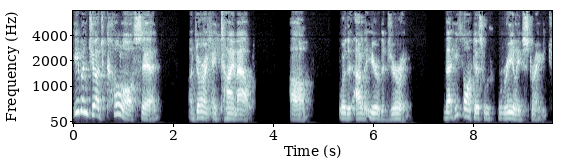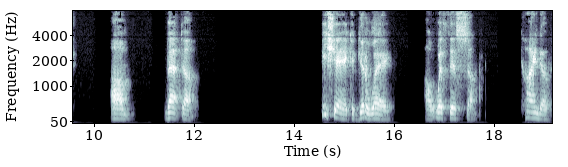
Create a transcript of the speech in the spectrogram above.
even Judge Koloff said uh, during a timeout, uh, or the, out of the ear of the jury that he thought this was really strange. Um, that uh, Piche could get away uh, with this uh, kind of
